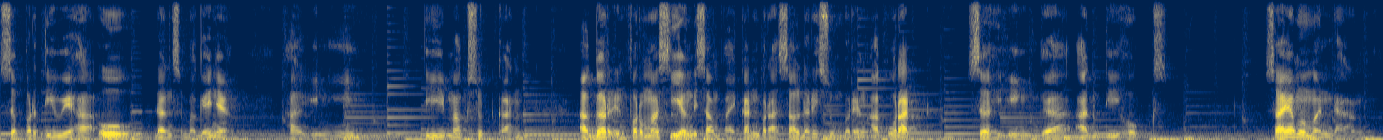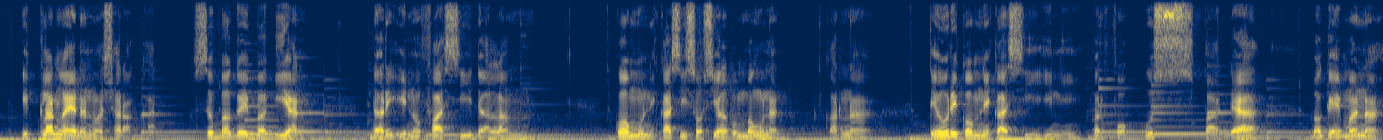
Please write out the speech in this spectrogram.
seperti WHO dan sebagainya. Hal ini dimaksudkan agar informasi yang disampaikan berasal dari sumber yang akurat, sehingga anti-hoax. Saya memandang iklan layanan masyarakat sebagai bagian dari inovasi dalam komunikasi sosial pembangunan, karena teori komunikasi ini berfokus pada bagaimana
